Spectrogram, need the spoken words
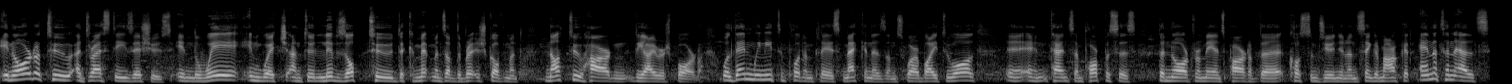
in order to address these issues in the way in which and to lives up to the commitments of the British government not to harden the Irish border, well then we need to put in place mechanisms whereby to all uh, intents and purposes the North remains part of the customs union and single market. Anything else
